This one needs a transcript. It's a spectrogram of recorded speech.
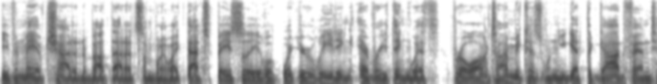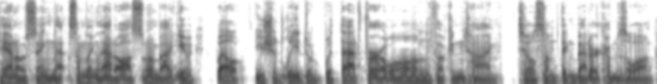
even may have chatted about that at some point. Like that's basically what you're leading everything with for a long time because when you get the God Fantano saying that something that awesome about you, well, you should lead with that for a long fucking time till something better comes along.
